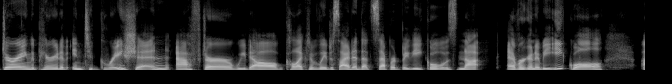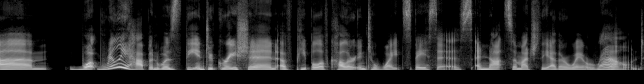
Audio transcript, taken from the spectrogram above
during the period of integration, after we'd all collectively decided that separate but equal was not ever going to be equal, um, what really happened was the integration of people of color into white spaces and not so much the other way around.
